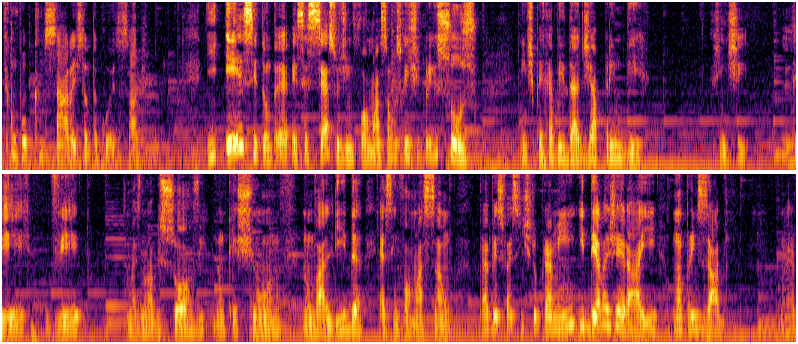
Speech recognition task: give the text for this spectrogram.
fica um pouco cansada de tanta coisa, sabe? E esse, é, esse excesso de informação faz com que a gente fique preguiçoso. A gente perca a habilidade de aprender. A gente lê, vê, mas não absorve, não questiona, não valida essa informação para ver se faz sentido para mim e dela gerar aí um aprendizado. Né?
